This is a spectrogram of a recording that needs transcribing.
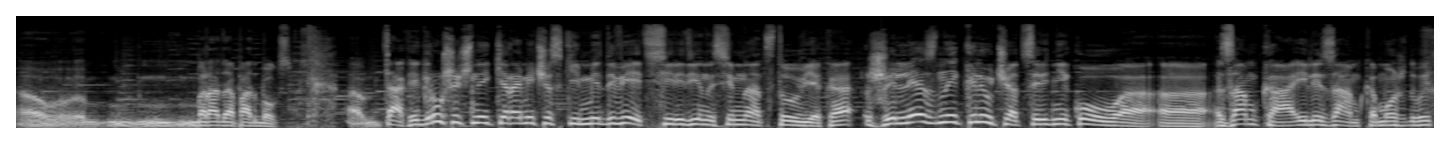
Да. Борода под бокс. Так, игрушечный керамический медведь середины 17 века. Железный ключ от средневекового э, замка или замка, может быть.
